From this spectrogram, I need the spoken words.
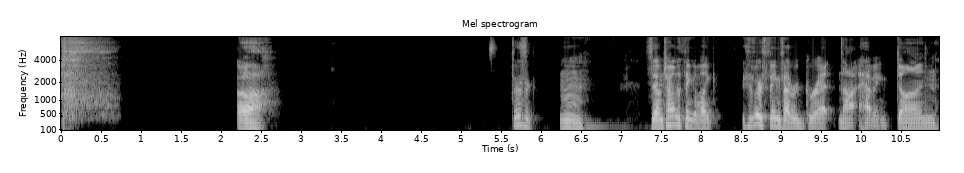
Uh There's a. Mm. See, I'm trying to think of like. Because there's things I regret not having done.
